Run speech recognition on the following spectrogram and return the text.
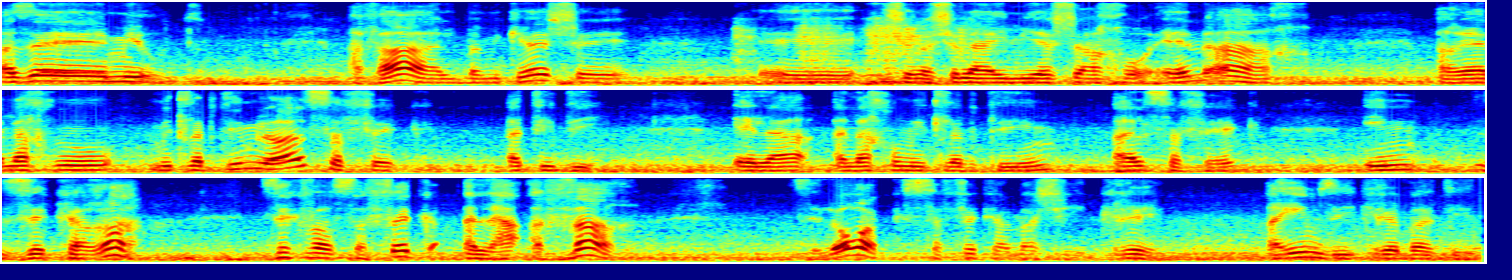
אז זה מיעוט. אבל במקרה ש... אה, של השאלה אם יש אח או אין אח, הרי אנחנו מתלבטים לא על ספק עתידי, אלא אנחנו מתלבטים על ספק אם זה קרה. זה כבר ספק על העבר. זה לא רק ספק על מה שיקרה, האם זה יקרה בעתיד.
